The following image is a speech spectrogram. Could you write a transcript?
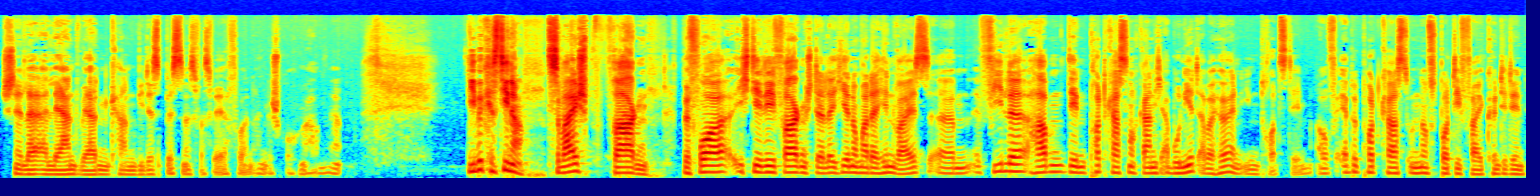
schneller erlernt werden kann, wie das Business, was wir ja vorhin angesprochen haben. Ja. Liebe Christina, zwei Fragen Bevor ich dir die Fragen stelle, hier nochmal der Hinweis. Ähm, viele haben den Podcast noch gar nicht abonniert, aber hören ihn trotzdem. Auf Apple Podcast und auf Spotify könnt ihr den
